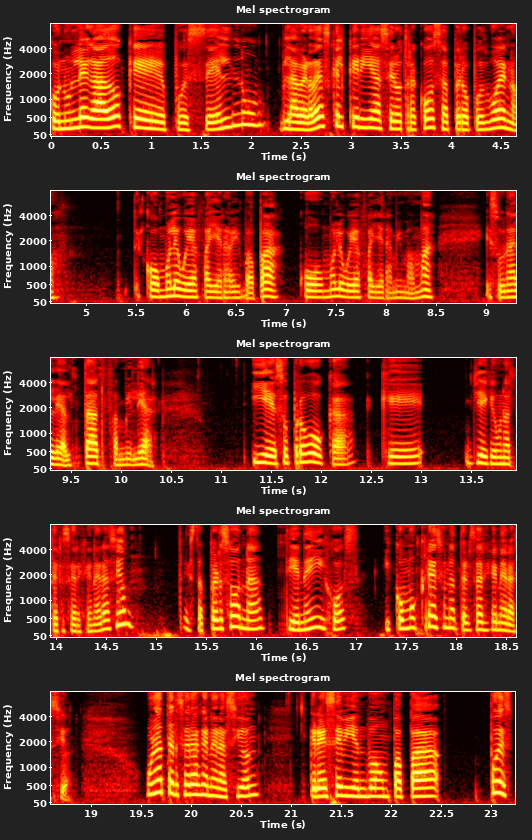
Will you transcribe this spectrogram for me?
Con un legado que pues él no, la verdad es que él quería hacer otra cosa, pero pues bueno, ¿cómo le voy a fallar a mi papá? ¿Cómo le voy a fallar a mi mamá? Es una lealtad familiar. Y eso provoca que llegue una tercera generación. Esta persona tiene hijos y cómo crece una tercera generación. Una tercera generación crece viendo a un papá pues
